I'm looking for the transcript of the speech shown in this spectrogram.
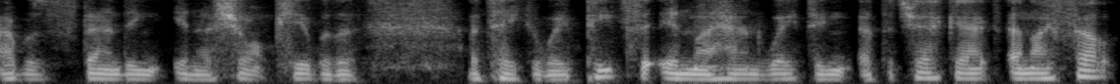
I was standing in a shop here with a, a takeaway pizza in my hand, waiting at the checkout, and I felt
